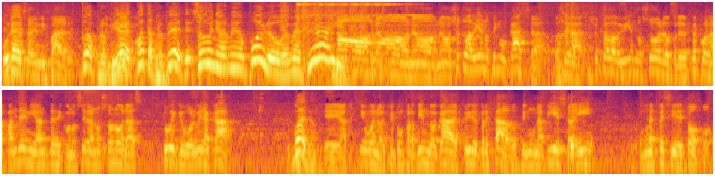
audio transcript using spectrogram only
Una- la casa de mis padres. Todas propiedades. ¿Cuántas propiedades? ¿Sos dueño de medio pueblo o de media ciudad? No, no, no, no. Yo todavía no tengo casa. O sea, yo estaba viviendo solo, pero después con la pandemia, antes de conocer a No Sonoras, tuve que volver acá. Bueno, Eh, así que bueno, estoy compartiendo acá, estoy de prestado. Tengo una pieza ahí, como una especie de topo.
